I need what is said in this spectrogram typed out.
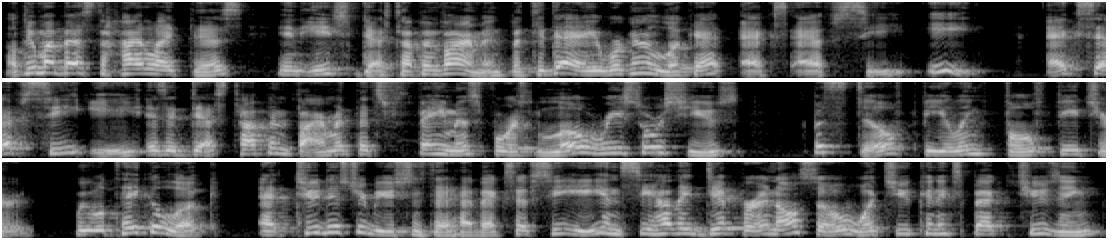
I'll do my best to highlight this in each desktop environment, but today we're going to look at XFCE. XFCE is a desktop environment that's famous for its low resource use, but still feeling full featured. We will take a look at two distributions that have XFCE and see how they differ and also what you can expect choosing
